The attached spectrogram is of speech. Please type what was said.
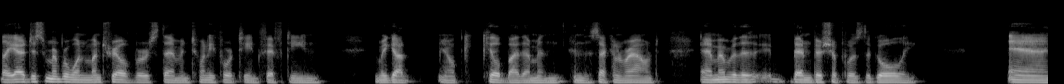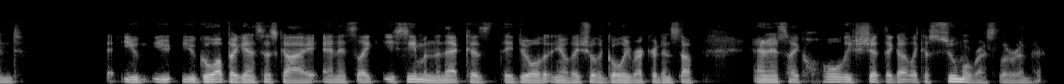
like I just remember when Montreal versed them in 2014-15 and we got you know killed by them in in the second round. And I remember that Ben Bishop was the goalie. And you you you go up against this guy and it's like you see him in the net because they do all the you know they show the goalie record and stuff. And it's like holy shit they got like a sumo wrestler in there.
